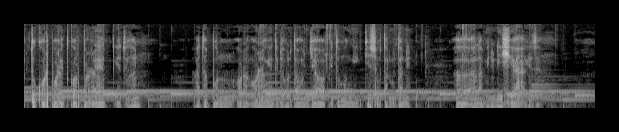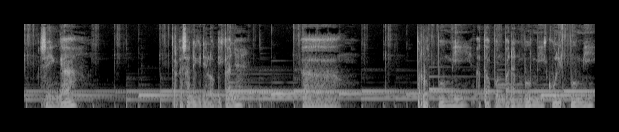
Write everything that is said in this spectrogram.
itu corporate corporate gitu kan. Ataupun orang-orang yang tidak bertanggung jawab itu mengikis hutan-hutan uh, alam Indonesia gitu. Sehingga terkesannya gini logikanya uh, perut bumi ataupun badan bumi kulit bumi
